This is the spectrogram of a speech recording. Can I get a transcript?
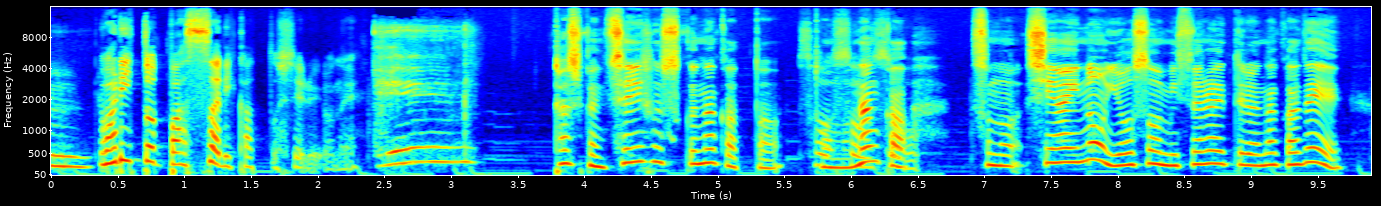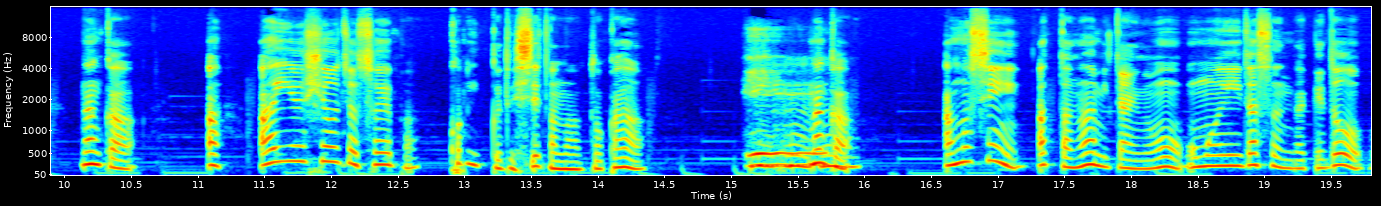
うん。割とバッサリカットしてるよね。確かにセリフ少なかったと思う。そうそうそう。なんか、その試合の様子を見せられてる中で、なんか、あ、ああいう表情そういえばコミックでしてたなとか、なんか、あのシーンあったなみたいのを思い出すんだけど、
